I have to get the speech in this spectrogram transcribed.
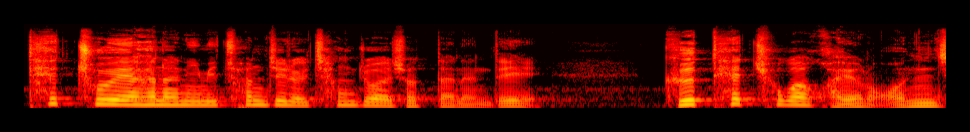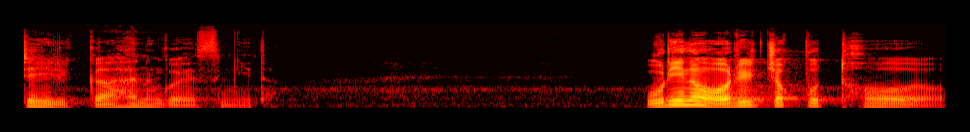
태초에 하나님이 천지를 창조하셨다는데 그 태초가 과연 언제일까 하는 거였습니다. 우리는 어릴 적부터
